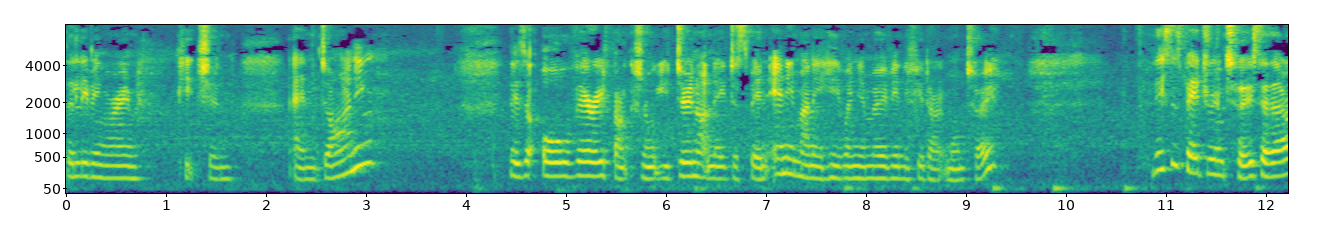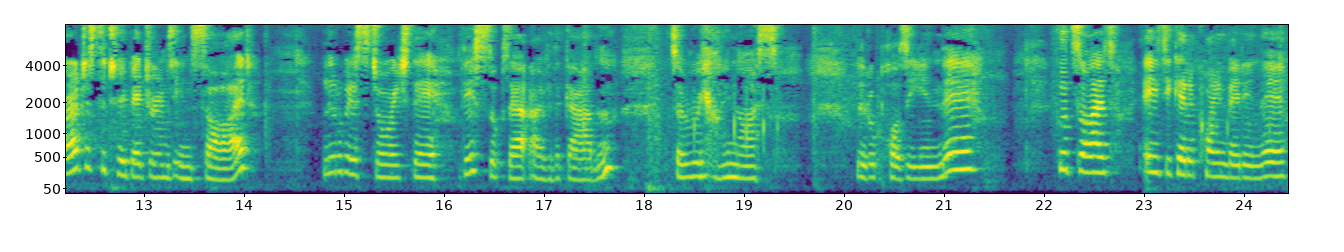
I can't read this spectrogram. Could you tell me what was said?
the living room, kitchen and dining. These are all very functional. You do not need to spend any money here when you move in if you don't want to. This is bedroom two, so there are just the two bedrooms inside. A little bit of storage there. This looks out over the garden. It's a really nice little posie in there. Good size, easy get a queen bed in there.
